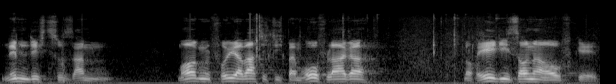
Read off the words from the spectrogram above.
Nimm dich zusammen. Morgen früh erwarte ich dich beim Hoflager, noch ehe die Sonne aufgeht.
